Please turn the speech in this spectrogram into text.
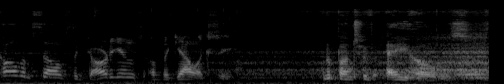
call themselves the Guardians of the Galaxy. What a bunch of a-holes.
